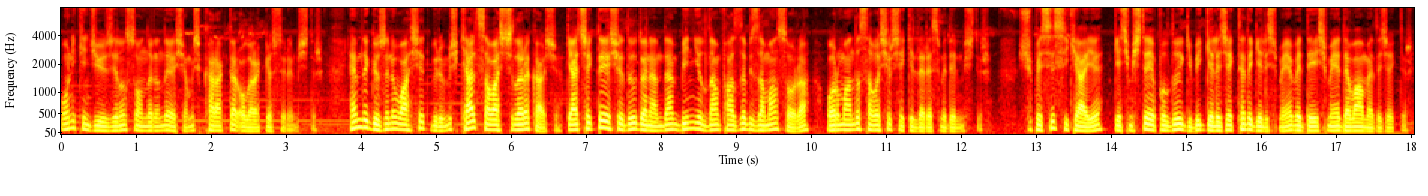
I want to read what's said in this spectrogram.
12. yüzyılın sonlarında yaşamış karakter olarak gösterilmiştir. Hem de gözünü vahşet bürümüş Kelt savaşçılara karşı. Gerçekte yaşadığı dönemden bin yıldan fazla bir zaman sonra ormanda savaşır şekilde resmedilmiştir. Şüphesiz hikaye, geçmişte yapıldığı gibi gelecekte de gelişmeye ve değişmeye devam edecektir.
